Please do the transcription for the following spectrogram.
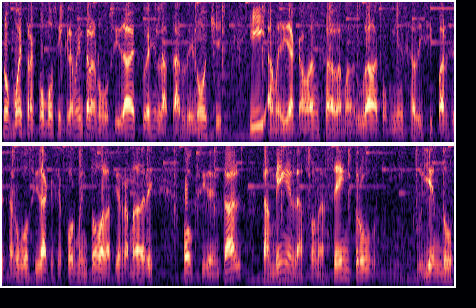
Nos muestra cómo se incrementa la nubosidad, esto es en la tarde-noche y a medida que avanza la madrugada comienza a disiparse esa nubosidad que se forma en toda la Sierra Madre Occidental, también en la zona centro, incluyendo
